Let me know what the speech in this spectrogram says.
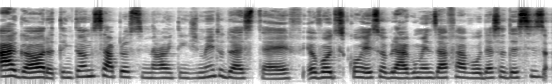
Agora, tentando se aproximar ao entendimento do STF, eu vou discorrer sobre argumentos a favor dessa decisão.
